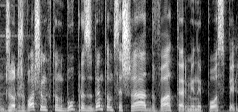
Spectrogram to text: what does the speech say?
Джордж Вашингтон був президентом США два терміни поспіль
